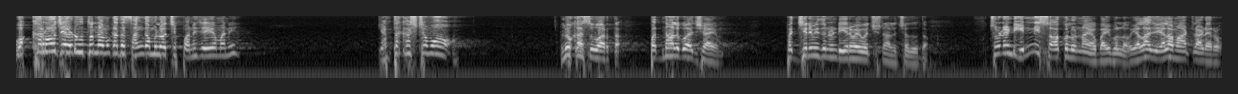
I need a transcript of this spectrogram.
ఒక్కరోజు అడుగుతున్నాము కదా సంఘంలో వచ్చి పని చేయమని. ఎంత కష్టమో. లూకాసు వార్త. పద్నాలుగో అధ్యాయం పద్దెనిమిది నుండి ఇరవై వచనాలు చదువుదాం. చూడండి ఎన్ని సాకులు ఉన్నాయో బైబిల్లో. ఎలా ఎలా మాట్లాడారో.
